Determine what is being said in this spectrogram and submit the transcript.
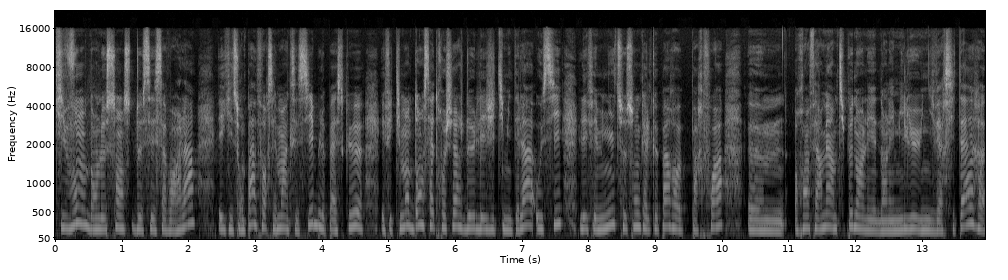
qui vont dans le sens de ces savoirs-là et qui ne sont pas forcément accessibles parce que, effectivement, dans cette recherche de légitimité-là aussi, les féministes se sont quelque part euh, parfois euh, renfermées un petit peu dans les, dans les milieux universitaires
